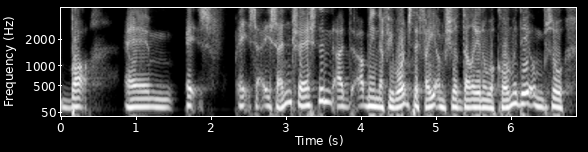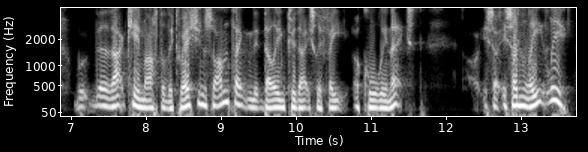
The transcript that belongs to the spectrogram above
But um, it's it's it's interesting. I, I mean, if he wants to fight, I'm sure Dillian will accommodate him. So th- that came after the question. So I'm thinking that Dillian could actually fight Okolie next. It's it's unlikely.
